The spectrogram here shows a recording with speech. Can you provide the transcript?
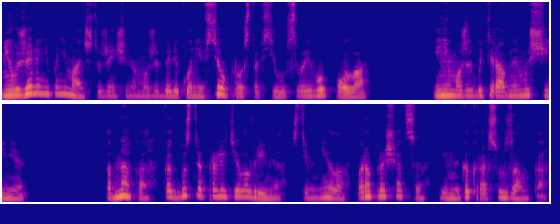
Неужели не понимает, что женщина может далеко не все просто в силу своего пола и не может быть равной мужчине? Однако, как быстро пролетело время, стемнело, пора прощаться, и мы как раз у замка.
